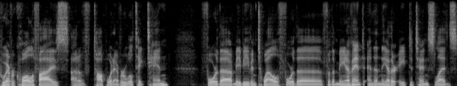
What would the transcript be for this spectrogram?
whoever qualifies out of top whatever will take 10 for the maybe even 12 for the for the main event and then the other 8 to 10 sleds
